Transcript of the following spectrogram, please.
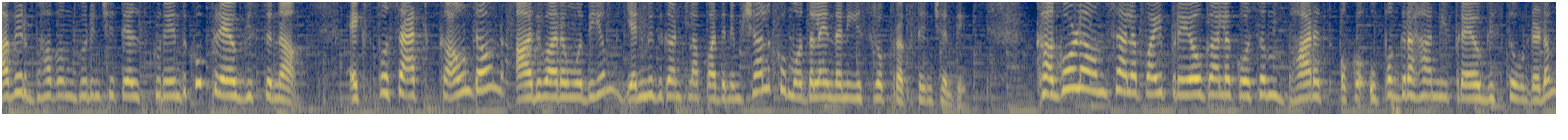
ఆవిర్భావం గురించి తెలుసుకునేందుకు ప్రయోగిస్తున్న. ఎక్స్పోసాట్ కౌంట్ డౌన్ ఆదివారం ఉదయం ఎనిమిది గంటల పది నిమిషాలకు మొదలైందని ఇస్రో ప్రకటించింది. ఖగోళ అంశాలపై ప్రయోగాల కోసం భారత్ ఒక ఉపగ్రహాన్ని ప్రయోగిస్తూ ఉండడం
